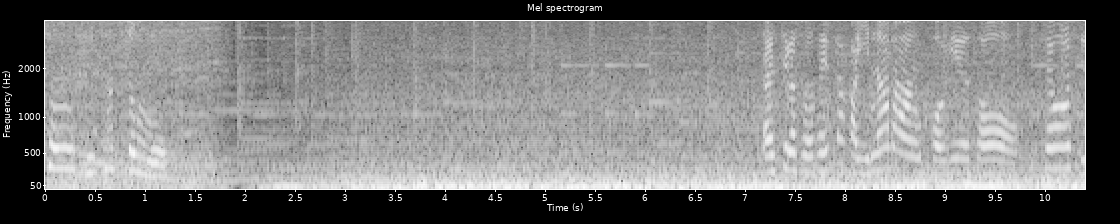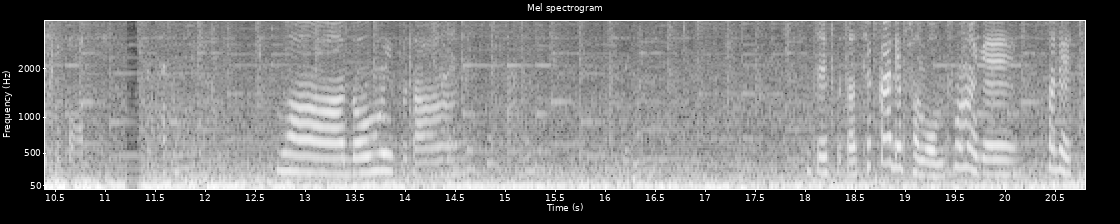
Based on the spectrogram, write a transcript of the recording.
총 94.5 날씨가 좋아서 이따가 이나랑 거기에서 수영할 수 있을 것 같아. 사진 찍어. 와 너무 이쁘다 진짜 이쁘다 색깔이 방금 엄청나게 화려했지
